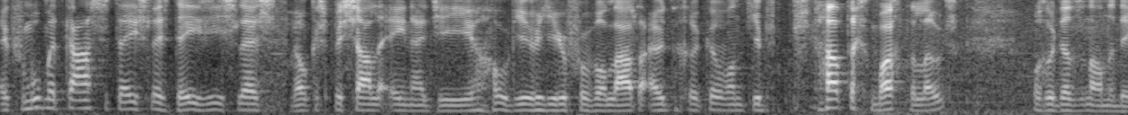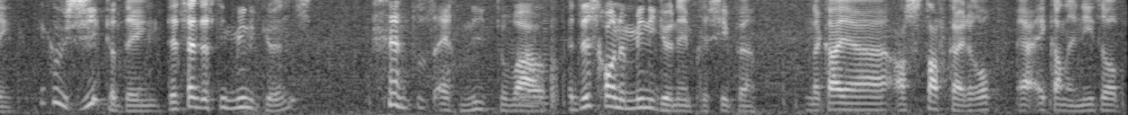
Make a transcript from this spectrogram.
Ik vermoed met KCT slash Daisy slash welke speciale eenheid je je ook hier- hiervoor wil laten uitdrukken. Want je staat echt machteloos. Maar goed, dat is een ander ding. Kijk hoe ziek dat ding. Dit zijn dus die miniguns. dat is echt niet normaal. Het is gewoon een minigun in principe. En dan kan je, als staf kan je erop. Ja, ik kan er niet op.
